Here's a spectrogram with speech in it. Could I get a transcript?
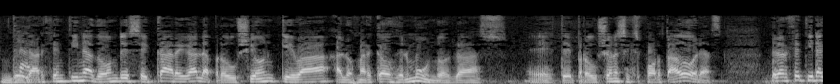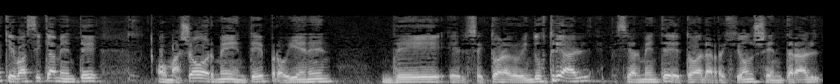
de la Argentina donde se carga la producción que va a los mercados del mundo, las este, producciones exportadoras de la Argentina que básicamente o mayormente provienen del sector agroindustrial, especialmente de toda la región central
